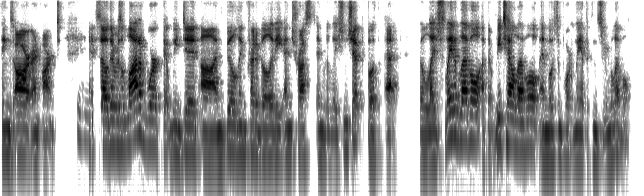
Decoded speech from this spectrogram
things are and aren't mm-hmm. and so there was a lot of work that we did on building credibility and trust and relationship both at the legislative level at the retail level and most importantly at the consumer level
